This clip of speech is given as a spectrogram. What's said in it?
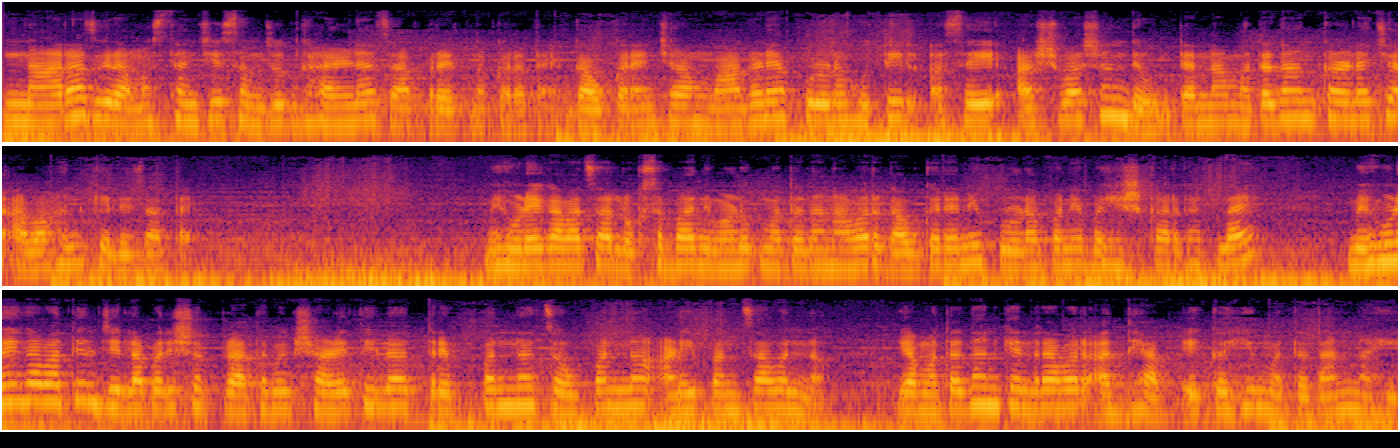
नाराज ग्रामस्थांची समजूत घालण्याचा प्रयत्न करत आहे. गावकऱ्यांच्या मागण्या पूर्ण होतील असे आश्वासन देऊन त्यांना मतदान करण्याचे आवाहन केले जात आहे. मेहुणे गावाचा लोकसभा निवडणूक मतदानावर गावकऱ्यांनी पूर्णपणे बहिष्कार घातलाय. मेहुणे गावातील जिल्हा परिषद प्राथमिक शाळेतील त्रेपन्न चौपन्न आणि पंचावन्न या मतदान केंद्रावर अद्याप एकही मतदान नाही.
